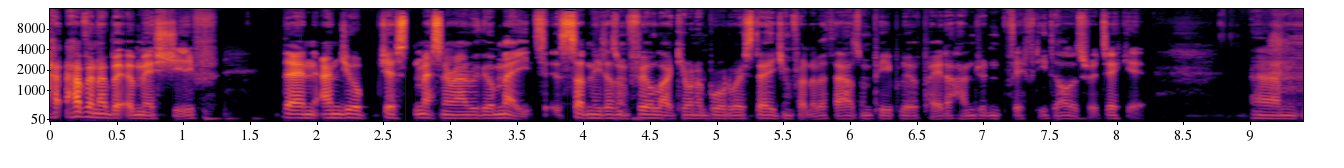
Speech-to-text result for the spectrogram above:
ha- having a bit of mischief, then and you're just messing around with your mates, it suddenly doesn't feel like you're on a Broadway stage in front of a thousand people who have paid 150 dollars for a ticket. Um,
